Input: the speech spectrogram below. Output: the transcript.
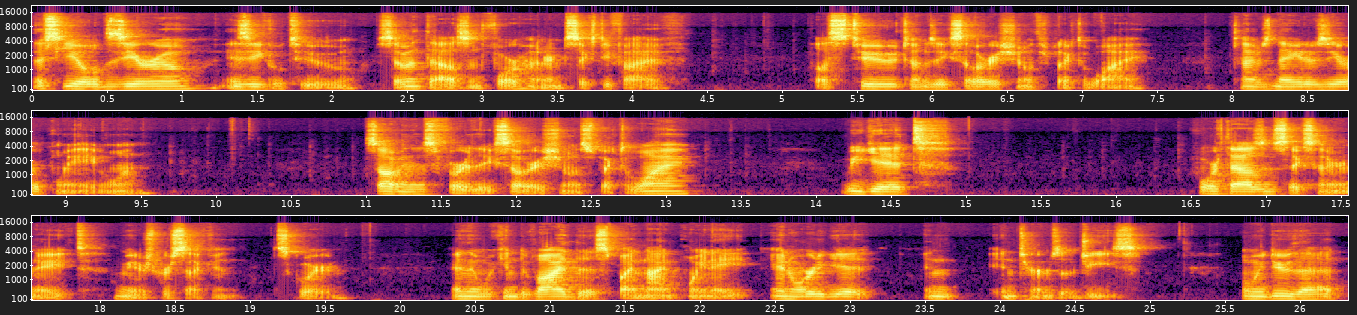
This yields 0 is equal to 7,465 plus 2 times the acceleration with respect to y times negative 0.81. Solving this for the acceleration with respect to y, we get 4,608 meters per second squared. And then we can divide this by 9.8 in order to get in, in terms of g's. When we do that,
